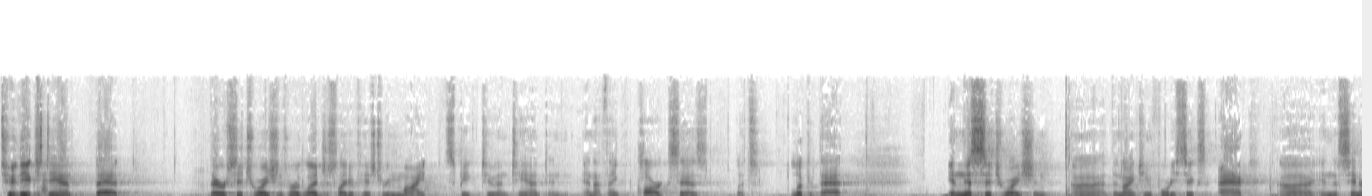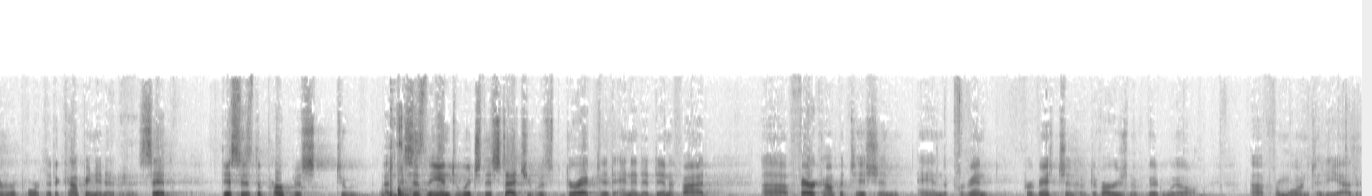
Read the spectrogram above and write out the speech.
to the extent that there are situations where legislative history might speak to intent, and, and I think Clarke says, let's look at that. In this situation, uh, the 1946 Act, uh, in the Senate report that accompanied it, said this is the purpose to, uh, this is the end to which this statute was directed, and it identified uh, fair competition and the prevent, prevention of diversion of goodwill uh, from one to the other.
